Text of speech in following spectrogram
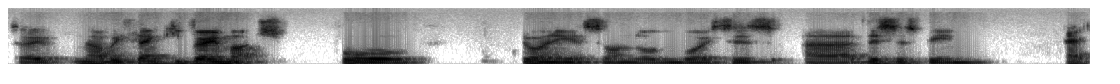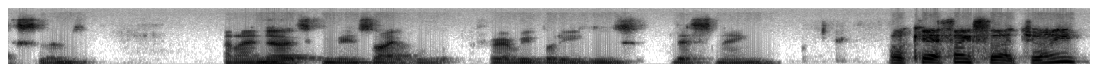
so, Narbi, thank you very much for joining us on Northern Voices. Uh, this has been excellent, and I know it's going to be insightful for everybody who's listening. Okay, thanks for that, Johnny.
